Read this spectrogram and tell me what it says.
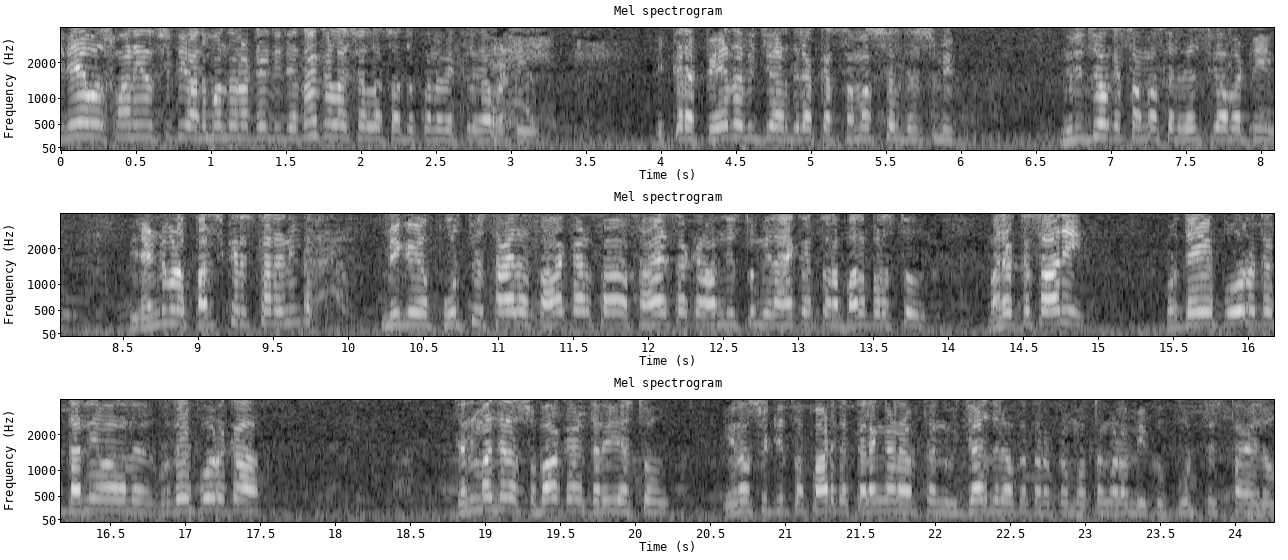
ఇదే ఉస్మానియా యూనివర్సిటీ అనుబంధం ఉన్నటువంటి నిజాం కళాశాలలో చదువుకున్న వ్యక్తులు కాబట్టి ఇక్కడ పేద విద్యార్థుల యొక్క సమస్యలు తెలుసు మీకు. నిరుద్యోగ సమస్యలు తెలుసు కాబట్టి ఈ రెండు కూడా పరిష్కరిస్తారని మీకు పూర్తి స్థాయిలో సహకార సహ- సహాయ సహకారం అందిస్తూ మీ నాయకత్వాన్ని బలపరుస్తూ మరొకసారి హృదయపూర్వక ధన్యవాదాలు హృదయపూర్వక జన్మదిన శుభాకాంక్షలు తెలియజేస్తూ యూనివర్సిటీతో పాటుగా తెలంగాణ వ్యాప్తంగా విద్యార్థుల యొక్క తరపున మొత్తం కూడా మీకు పూర్తి స్థాయిలో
